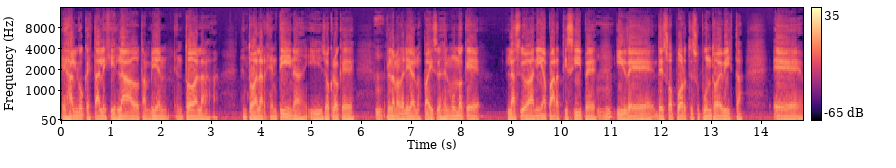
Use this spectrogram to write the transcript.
Es algo que está legislado también en toda la en toda la Argentina y yo creo que en la mayoría de los países del mundo que la ciudadanía participe y de, de su aporte, su punto de vista. Eh,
